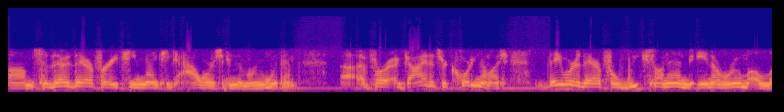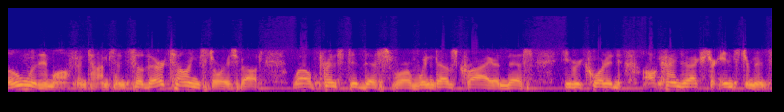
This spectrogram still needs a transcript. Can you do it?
Um, so they're there for 18, 19 hours in the room with him uh, for a guy that's recording that much, they were there for weeks on end in a room alone with him oftentimes. And so they're telling stories about, well, Prince did this, or When Doves Cry, and this. He recorded all kinds of extra instruments,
